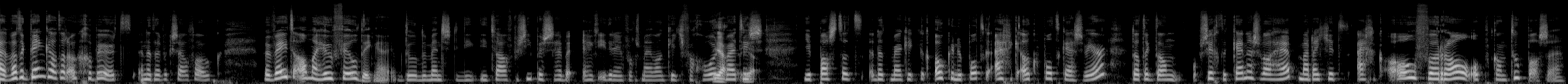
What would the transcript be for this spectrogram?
Ja. wat ik denk dat er ook gebeurt, en dat heb ik zelf ook. We weten allemaal heel veel dingen. Ik bedoel, de mensen die die, twaalf principes hebben, heeft iedereen volgens mij wel een keertje van gehoord. Ja, maar het is, je past het, en dat merk ik ook in de podcast, eigenlijk elke podcast weer, dat ik dan op zich de kennis wel heb, maar dat je het eigenlijk overal op kan toepassen.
